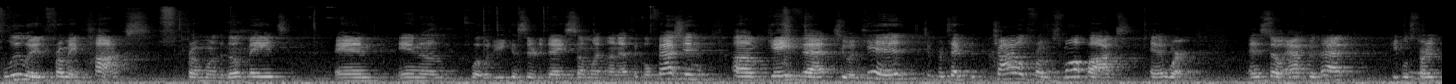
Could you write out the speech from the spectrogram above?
fluid from a pox from one of the milkmaids, and in a, what would be considered today somewhat unethical fashion, um, gave that to a kid to protect the child from smallpox, and it worked. And so after that, people started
